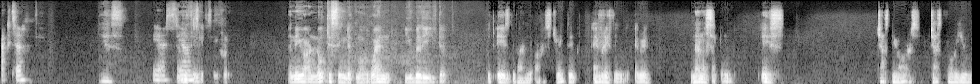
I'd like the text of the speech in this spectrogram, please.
factor. Yes. Yes, yeah, Everything is synchronous. And you are noticing that more when you believe that it is divinely orchestrated. Everything, every nanosecond is just yours, just for you.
